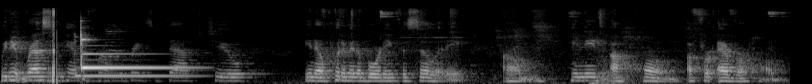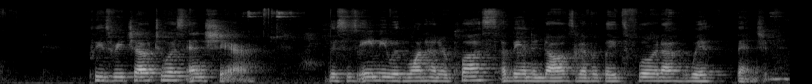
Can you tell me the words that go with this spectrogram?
We didn't rescue him from to, you know, put him in a boarding facility. Um, he needs a home, a forever home. Please reach out to us and share. This is Amy with 100 Plus Abandoned Dogs of Everglades, Florida with Benjamin.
